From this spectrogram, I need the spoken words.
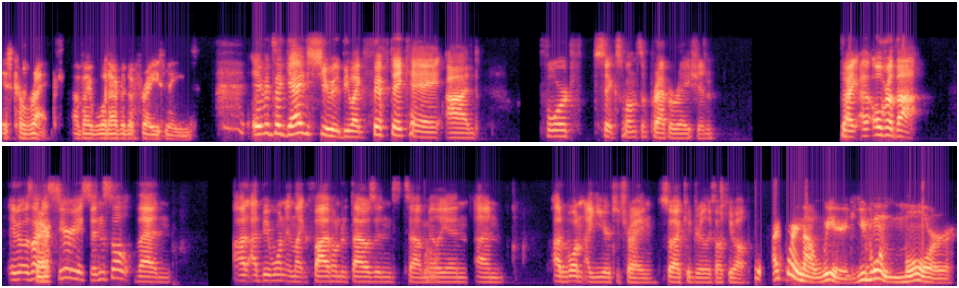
is correct about whatever the phrase means. If it's against you, it'd be like 50k and four six months of preparation. Like uh, over that. If it was like Fair. a serious insult, then I'd, I'd be wanting like 500,000 to a million, and I'd want a year to train so I could really fuck you up. I find that weird. You'd want more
